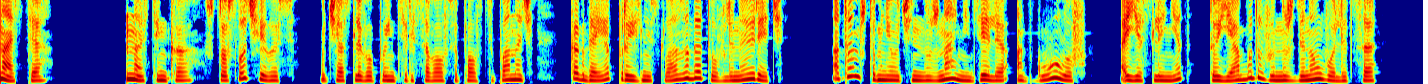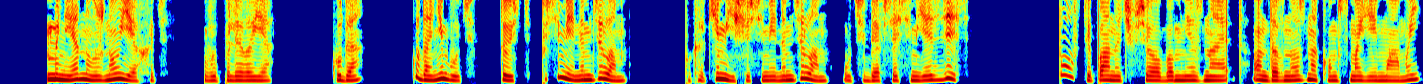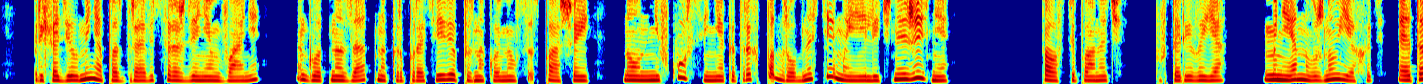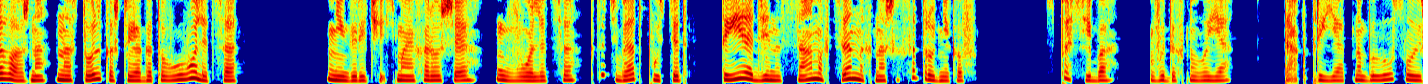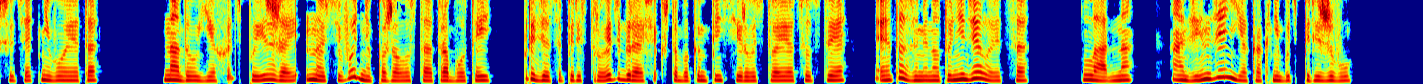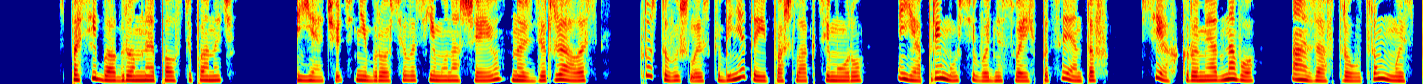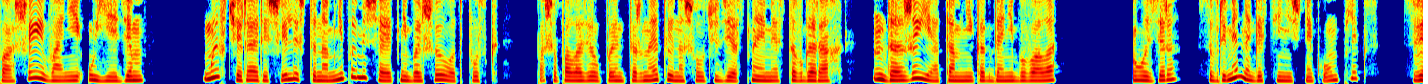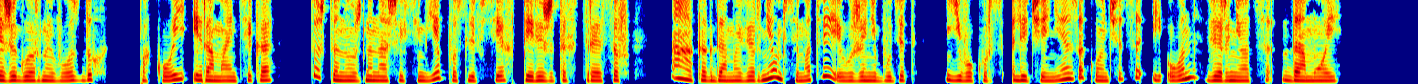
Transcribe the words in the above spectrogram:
Настя. «Настенька, что случилось?» — участливо поинтересовался Пал Степаныч, когда я произнесла заготовленную речь. О том, что мне очень нужна неделя отгулов, а если нет, то я буду вынуждена уволиться. «Мне нужно уехать», — выпалила я. «Куда?» «Куда-нибудь. То есть по семейным делам». «По каким еще семейным делам? У тебя вся семья здесь». Пал Степаныч все обо мне знает. Он давно знаком с моей мамой, приходил меня поздравить с рождением Вани. Год назад на корпоративе познакомился с Пашей, но он не в курсе некоторых подробностей моей личной жизни. «Пал Степаныч», — повторила я, — «мне нужно уехать. Это важно. Настолько, что я готова уволиться». «Не горячись, моя хорошая. Уволиться. Кто тебя отпустит? Ты один из самых ценных наших сотрудников». «Спасибо», выдохнула я. Так приятно было услышать от него это. Надо уехать, поезжай, но сегодня, пожалуйста, отработай. Придется перестроить график, чтобы компенсировать твое отсутствие. Это за минуту не делается. Ладно, один день я как-нибудь переживу. Спасибо огромное, Пал Степаныч. Я чуть не бросилась ему на шею, но сдержалась. Просто вышла из кабинета и пошла к Тимуру. Я приму сегодня своих пациентов. Всех, кроме одного. А завтра утром мы с Пашей и Ваней уедем. Мы вчера решили, что нам не помешает небольшой отпуск. Паша полазил по интернету и нашел чудесное место в горах. Даже я там никогда не бывала. Озеро, современный гостиничный комплекс, свежий горный воздух, покой и романтика. То, что нужно нашей семье после всех пережитых стрессов. А когда мы вернемся, Матвея уже не будет. Его курс лечения закончится, и он вернется домой.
